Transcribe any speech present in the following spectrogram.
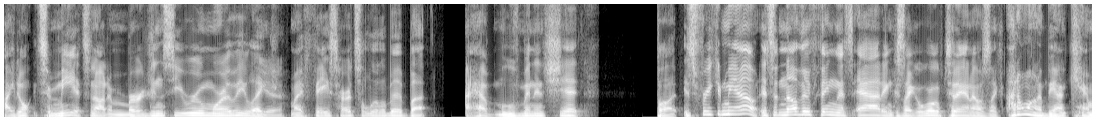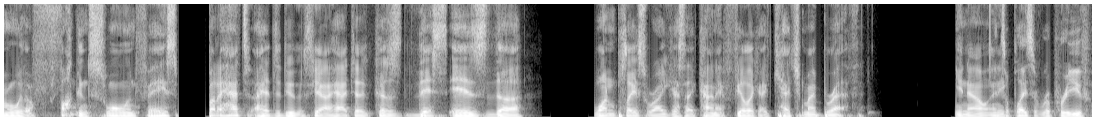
I don't. To me, it's not emergency room worthy. Like Yeah. my face hurts a little bit, but I have movement and shit. But it's freaking me out. It's another thing that's adding because like I woke up today and I was like, I don't want to be on camera with a fucking swollen face. But I had to. I had to do this. Yeah, I had to because this is the one place where I guess I kind of feel like I catch my breath. You know, and It's it, a place of reprieve.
